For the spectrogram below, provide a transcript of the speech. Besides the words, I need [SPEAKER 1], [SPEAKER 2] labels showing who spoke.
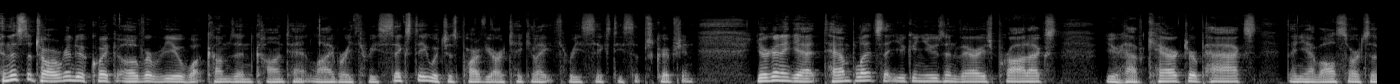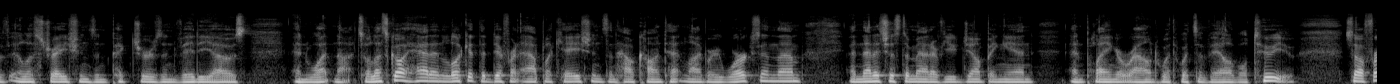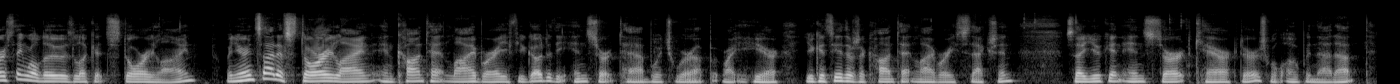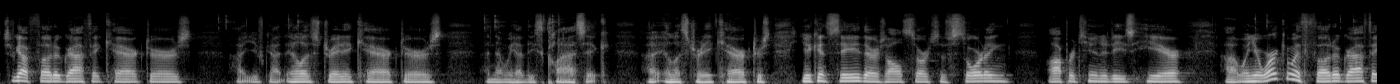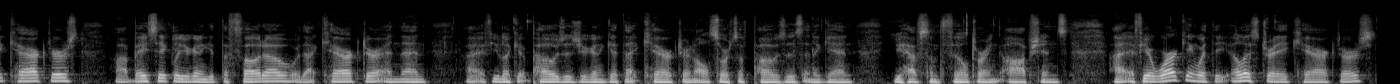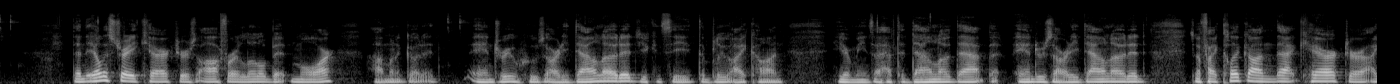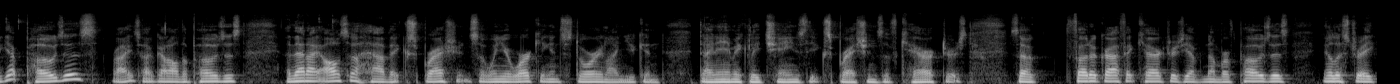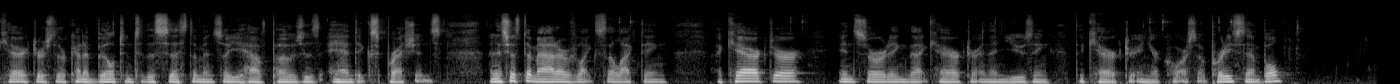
[SPEAKER 1] In this tutorial, we're going to do a quick overview of what comes in Content Library 360, which is part of your Articulate 360 subscription. You're going to get templates that you can use in various products. You have character packs, then you have all sorts of illustrations and pictures and videos and whatnot. So let's go ahead and look at the different applications and how Content Library works in them. And then it's just a matter of you jumping in and playing around with what's available to you. So first thing we'll do is look at Storyline. When you're inside of Storyline in Content Library, if you go to the Insert tab, which we're up right here, you can see there's a Content Library section. So you can insert characters. We'll open that up. So you've got photographic characters, uh, you've got illustrated characters, and then we have these classic uh, illustrated characters. You can see there's all sorts of sorting opportunities here. Uh, when you're working with photographic characters, uh, basically you're going to get the photo or that character and then uh, if you look at poses, you're going to get that character in all sorts of poses. And again, you have some filtering options. Uh, if you're working with the illustrated characters, then the illustrated characters offer a little bit more. I'm going to go to Andrew, who's already downloaded. You can see the blue icon here means I have to download that, but Andrew's already downloaded. So if I click on that character, I get poses, right? So I've got all the poses. And then I also have expressions. So when you're working in Storyline, you can dynamically change the expressions of characters. So photographic characters, you have number of poses. Illustrated characters, they're kind of built into the system. And so you have poses and expressions. And it's just a matter of like selecting a character inserting that character and then using the character in your course. So pretty simple.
